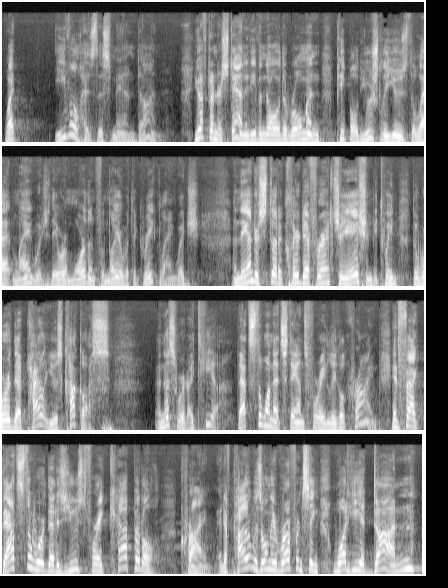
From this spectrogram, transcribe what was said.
What evil has this man done? You have to understand that even though the Roman people usually used the Latin language, they were more than familiar with the Greek language. And they understood a clear differentiation between the word that Pilate used, kakos, and this word, aitia. That's the one that stands for a legal crime. In fact, that's the word that is used for a capital crime. And if Pilate was only referencing what he had done,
